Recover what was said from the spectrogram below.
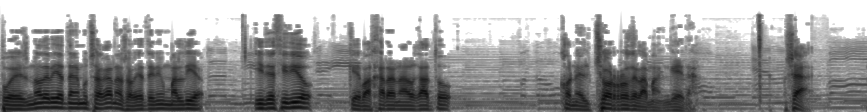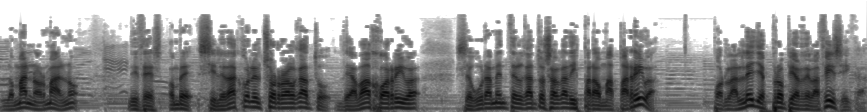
pues no debía tener muchas ganas o había tenido un mal día y decidió que bajaran al gato con el chorro de la manguera. O sea, lo más normal, ¿no? Dices, hombre, si le das con el chorro al gato de abajo arriba, seguramente el gato salga disparado más para arriba, por las leyes propias de la física.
